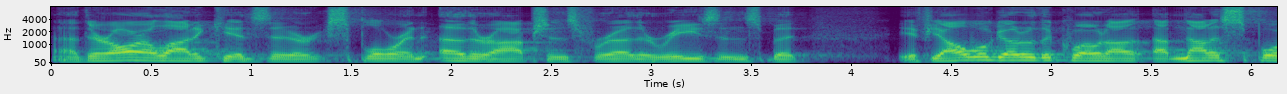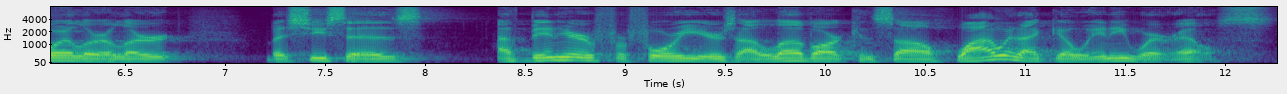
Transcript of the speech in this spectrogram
Uh, there are a lot of kids that are exploring other options for other reasons, but if y'all will go to the quote, i am not a spoiler alert, but she says, I've been here for four years. I love Arkansas. Why would I go anywhere else?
